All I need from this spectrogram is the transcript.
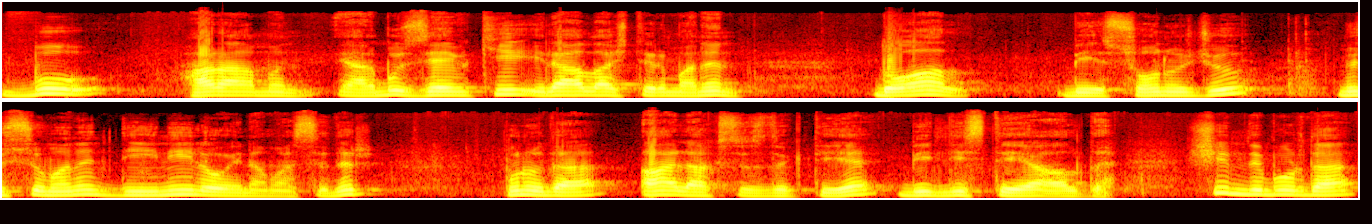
bu haramın yani bu zevki ilahlaştırmanın doğal bir sonucu Müslümanın diniyle oynamasıdır. Bunu da ahlaksızlık diye bir listeye aldı. Şimdi burada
